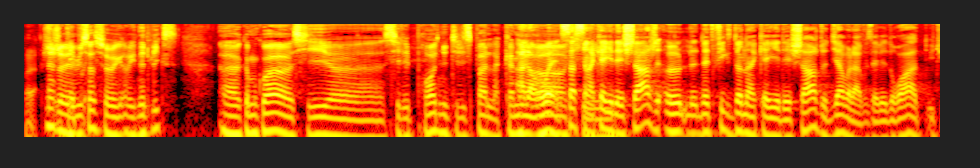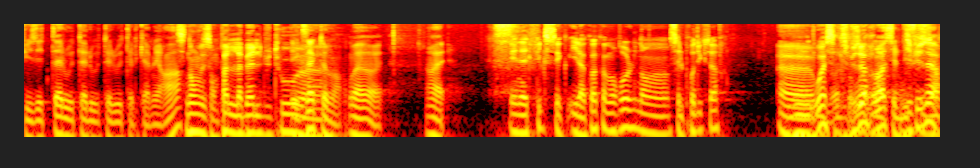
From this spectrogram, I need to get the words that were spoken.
Voilà. J'avais vu ça sur, avec Netflix. Euh, comme quoi, si, euh, si les prods n'utilisent pas la caméra. Alors ouais, ça c'est un cahier des charges. Euh, Netflix donne un cahier des charges de dire voilà, vous avez droit à utiliser telle ou telle ou telle ou telle caméra. Sinon, ils n'ont pas le label du tout. Exactement. Ouais, ouais, ouais. Et Netflix, il a quoi comme rôle dans... C'est le producteur? Euh, Mm, ouais, c'est le diffuseur. ouais, c'est le diffuseur.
